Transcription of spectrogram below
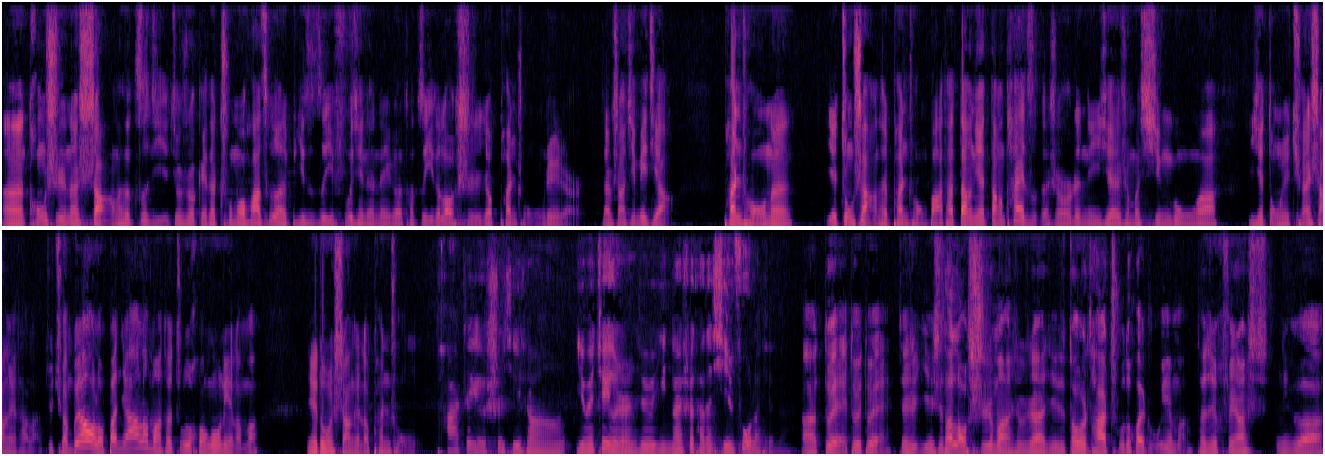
嗯、同时呢，赏了他自己，就是说给他出谋划策，逼死自己父亲的那个他自己的老师叫潘崇这个人，咱们上期没讲。潘崇呢也重赏他，潘崇把他当年当太子的时候的那些什么行宫啊，一些东西全赏给他了，就全不要了，搬家了嘛，他住在皇宫里了嘛，那些东西赏给了潘崇。他这个实际上，因为这个人就应该是他的心腹了，现在。啊，对对对，这是也是他老师嘛，是不是？也都是他出的坏主意嘛，他就非常那个，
